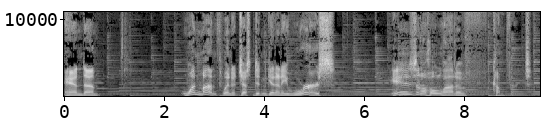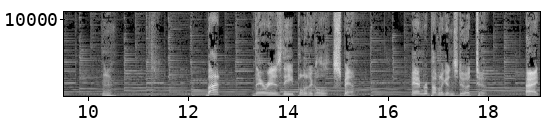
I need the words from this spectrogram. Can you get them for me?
And um, one month when it just didn't get any worse isn't a whole lot of comfort. Hmm. But there is the political spin, and Republicans do it too. All right,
